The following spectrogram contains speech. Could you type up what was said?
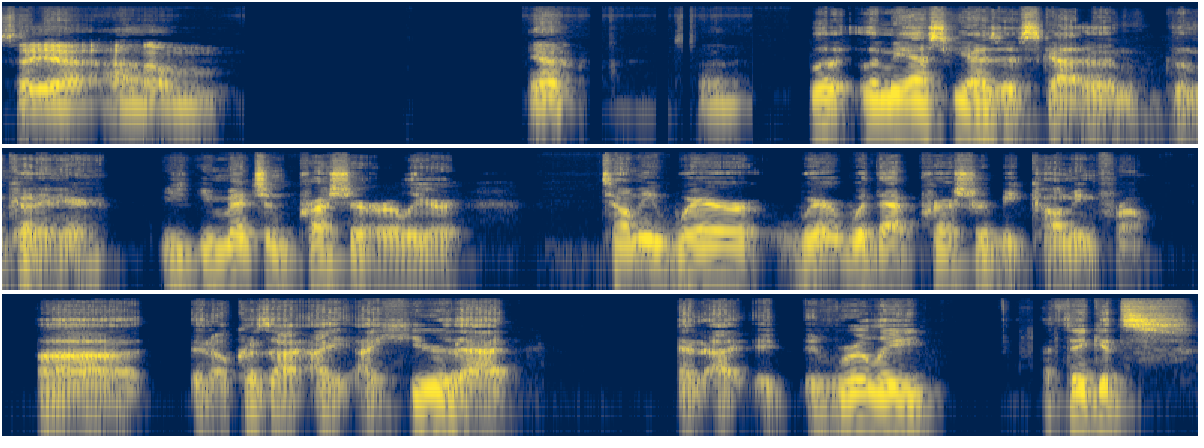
So yeah, um, yeah. So. Let, let me ask you guys this, Scott. Um, I'm cutting here. You, you mentioned pressure earlier. Tell me where where would that pressure be coming from? Uh, you know, because I, I, I hear that, and I it, it really, I think it's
